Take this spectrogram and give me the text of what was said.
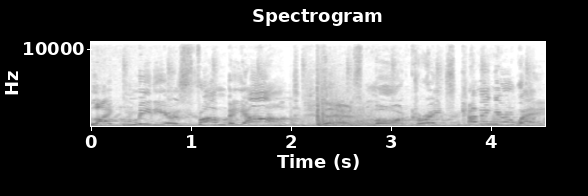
like meteors from beyond. There's more crates coming your way.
